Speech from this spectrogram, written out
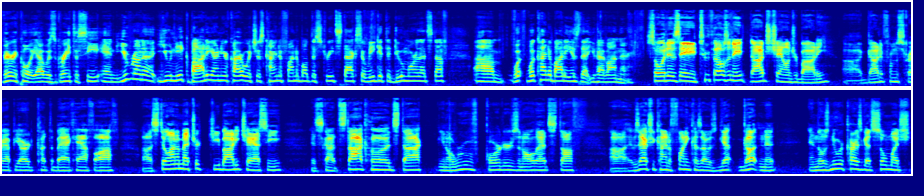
Very cool. Yeah, it was great to see. And you run a unique body on your car, which is kind of fun about the street stock. So we get to do more of that stuff. Um, what what kind of body is that you have on there? So it is a 2008 Dodge Challenger body. Uh, got it from the scrapyard. Cut the back half off. Uh, still on a metric G body chassis. It's got stock hood, stock you know, roof quarters and all that stuff. Uh, it was actually kind of funny because I was get, gutting it, and those newer cars got so much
